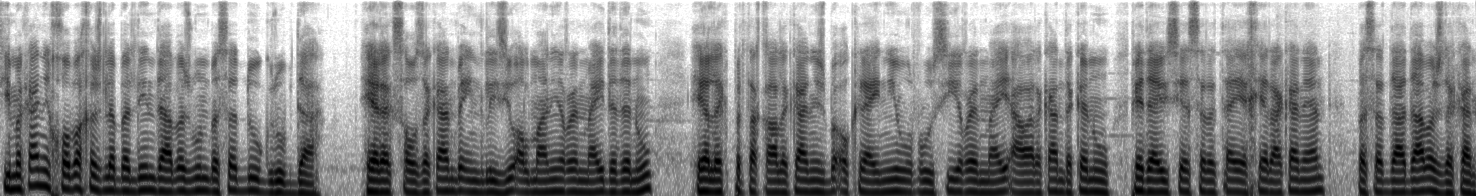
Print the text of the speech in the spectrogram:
تیمەکانی خۆبەخش لە بەرلین دابەش بوون بەسەر دوو گرووپدا. هێلێک سەوزەکان بە ئینگلیزی و ئەڵمانی ڕێنمایی دەدەن و هێڵێک پرتەقاڵەکانیش بە ئۆکراینی و ڕووسی ڕێنمایی ئاوارەکان دەکەن و پێداویستییە سەرەتاییە خێراکانیان بەسەردا دابەش دەکەن.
